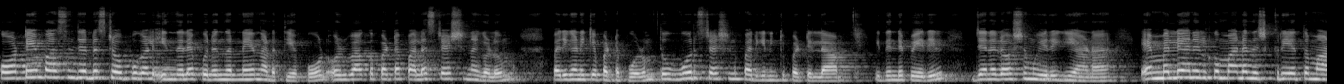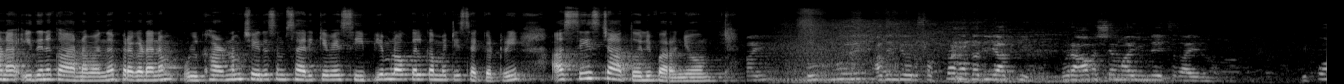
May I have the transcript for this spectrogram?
കോട്ടയം പാസഞ്ചറിന്റെ സ്റ്റോപ്പുകൾ ഇന്നലെ പുനർനിർണയം നടത്തിയപ്പോൾ ഒഴിവാക്കപ്പെട്ട പല സ്റ്റേഷനുകളും പരിഗണിക്കപ്പെട്ടപ്പോഴും തുവ്വൂർ സ്റ്റേഷൻ പരിഗണിക്കപ്പെട്ടില്ല. ഇതിന്റെ പേരിൽ ജനരോഷം ഉയരുകയാണ്. എം എൽ എ അനിൽകുമാറിന്റെ നിഷ്ക്രിയത്വമാണ് ഇതിന് കാരണമെന്ന് പ്രകടനം ഉദ്ഘാടനം ചെയ്ത് സംസാരിക്കവേ C P M local committee secretary Azeez Chatholi പറഞ്ഞു. അതിന്റെ ഒരു ഉന്നയിച്ചതായിരുന്നു. ഇപ്പോ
